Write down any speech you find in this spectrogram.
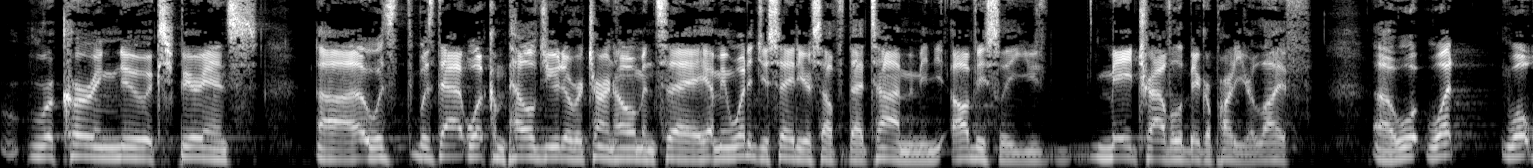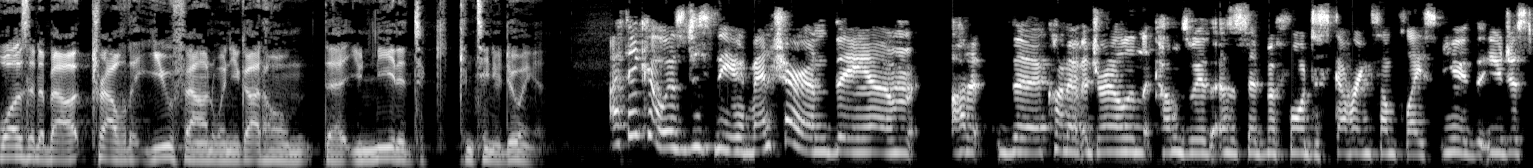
recurring new experience. Uh, was was that what compelled you to return home and say? I mean, what did you say to yourself at that time? I mean, obviously you made travel a bigger part of your life. Uh, what, what what was it about travel that you found when you got home that you needed to continue doing it? I think it was just the adventure and the um, the kind of adrenaline that comes with, as I said before, discovering someplace new. That you just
